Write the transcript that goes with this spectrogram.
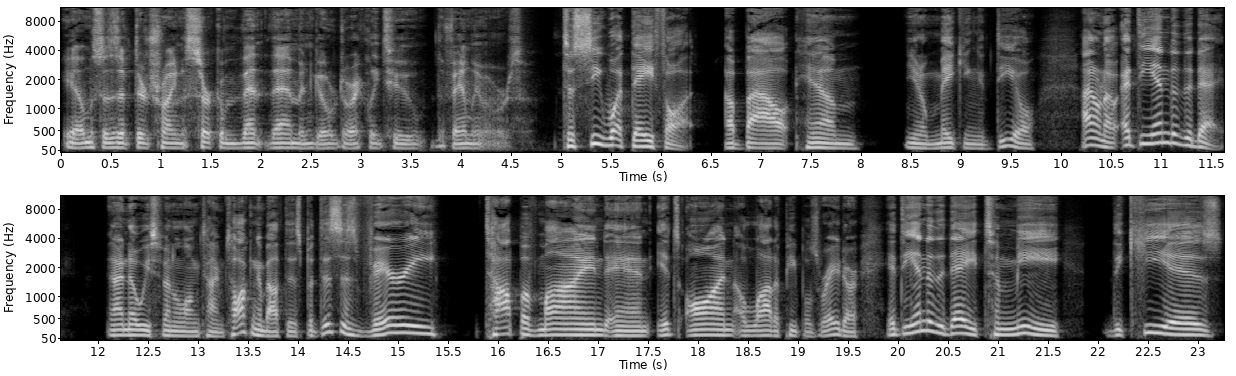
Yeah, almost as if they're trying to circumvent them and go directly to the family members. To see what they thought about him, you know, making a deal. I don't know. At the end of the day, and I know we spent a long time talking about this, but this is very top of mind and it's on a lot of people's radar. At the end of the day, to me, the key is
